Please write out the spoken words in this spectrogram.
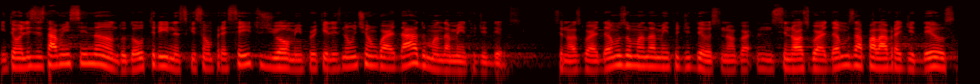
Então eles estavam ensinando doutrinas que são preceitos de homem, porque eles não tinham guardado o mandamento de Deus. Se nós guardamos o mandamento de Deus, se nós guardamos a palavra de Deus,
